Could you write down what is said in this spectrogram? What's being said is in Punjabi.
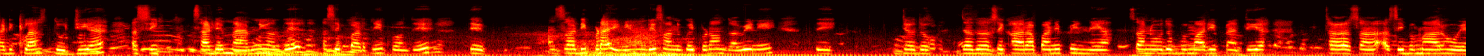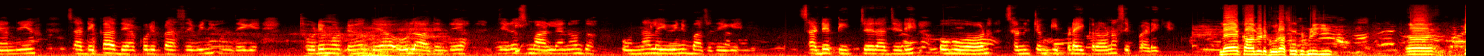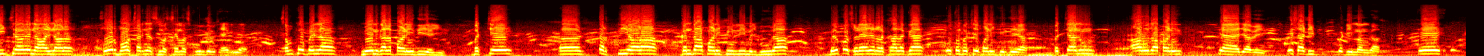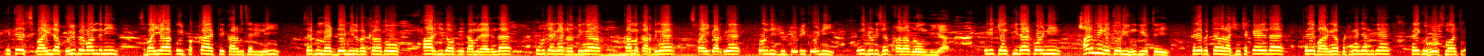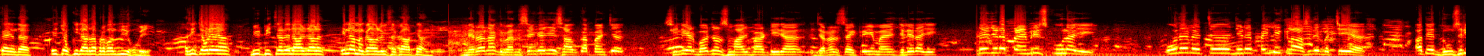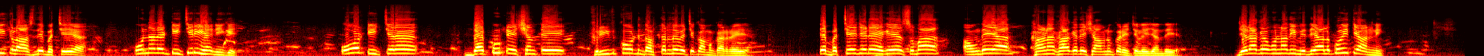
ਸਾਡੀ ਕਲਾਸ ਦੂਜੀ ਹੈ। ਅਸੀਂ, ਸਾਡੇ ਮੈਮ ਨਹੀਂ ਆਉਂਦੇ, ਅਸੀਂ ਪੜ੍ਹ ਨਹੀਂ ਪਾਉਂਦੇ ਤੇ ਸਾਡੀ ਪੜ੍ਹਾਈ ਨਹੀਂ ਹੁੰਦੀ, ਸਾਨੂੰ ਕੋਈ ਪੜ੍ਹਾਉਂਦਾ ਵੀ ਨਹੀਂ ਤੇ ਜਦੋਂ ਜਦੋਂ ਅਸੀਂ ਖਾਰਾ ਪਾਣੀ ਪੀਂਦੇ ਆ ਸਾਨੂੰ ਉਦੋਂ ਬਿਮਾਰੀ ਪੈਂਦੀ ਹੈ। ਸਾ- ਅਸੀਂ ਬਿਮਾਰ ਹੋ ਜਾਂਦੇ ਆ ਸਾਡੇ ਘਰਦਿਆਂ ਕੋਲ ਪੈਸੇ ਵੀ ਨਹੀਂ ਹੁੰਦੇਗੇ ਥੋੜੇ ਮੋਟੇ ਹੁੰਦੇ ਆ, ਉਹ ਲਾ ਦਿੰਦੇ ਆ। ਜਿਹੜਾ ਸਮਾਨ ਲੈਣਾ ਹੁੰਦਾ, ਉਹਨਾਂ ਲਈ ਵੀ ਨਹੀਂ ਬਚਦੇਗੇ ਸਾਡੇ ਟੀਚਰ ਆ ਜਿਹੜੇ, ਉਹ ਆਉਣ, ਸਾਨੂੰ ਚੰਗੀ ਪੜ੍ਹਾਈ ਕਰਾਉਣ, ਅਸੀਂ ਪੜ੍ਹਗੇ। ਮੈਂ ਕਾਮਰੇਡ ਗੋਰਾ ਸਿੰਘ ਪਿਪਲੀ ਜੀ। ਟੀਚਰਾਂ ਦੇ ਨਾਲ ਨਾਲ ਹੋਰ ਬਹੁਤ ਸਾਰੀਆਂ ਸਮੱਸਿਆਵਾਂ ਸਕੂਲ ਦੇ ਵਿੱਚ ਹੈਗੀਆਂ। ਸਭ ਤੋਂ ਪਹਿਲਾਂ ਮੇਨ ਗੱਲ ਪਾਣੀ ਦੀ ਹੈ ਜੀ। ਬੱਚੇ ਧਰਤੀ ਵਾਲਾ ਗੰਦਾ ਪਾਣੀ ਪੀਣ ਲਈ ਮਜਬੂਰ ਆ। ਬਿਲਕੁਲ ਸੜਿਆ ਜਿਹਾ ਨਲਕਾ ਲੱਗਾ ਉਤੋਂ ਬੱਚੇ ਪਾਣੀ ਪੀਂਦੇ ਆ। ਬੱਚਿਆਂ ਨੂੰ ਆਰਓ ਦਾ ਪਾਣੀ ਪਿਆਇਆ ਜਾਵੇ, ਇਹ ਸਾਡੀ ਵੱਡੀ ਮੰਗ ਆ। ਤੇ ਇੱਥੇ ਸਫ਼ਾਈ ਦਾ ਕੋਈ ਪ੍ਰਬੰਧ ਨਹੀਂ ਸਫ਼ਾਈ ਵਾਲਾ ਕੋਈ ਪੱਕਾ ਇੱਥੇ ਕਰਮਚਾਰੀ ਨਹੀਂ, ਸਿਰਫ ਮਿਡ ਡੇ ਮੀਲ ਵਰਕਰਾਂ ਤੋਂ ਆਰਜੀ ਤੌਰ ਤੇ ਕੰਮ ਲਿਆ ਜਾਂਦਾ ਉਹ ਵਿਚਾਰੀਆਂ ਡਰਦੀਆਂ, ਕੰਮ ਕਰਦੀਆਂ, ਸਫ਼ਾਈ ਕਰਦੀਆਂ, ਉਹਨਾਂ ਦੀ ਡਿਊਟੀ ਕੋਈ ਨਹੀਂ। ਉਹਦੀ ਡਿਊਟੀ ਸਿਰਫ ਖਾਣਾ ਬਣਾਉਣ ਦੀ ਆ। ਇਹਦੀ ਚੌਕੀਦਾਰ ਕੋਈ ਨਹੀਂ, ਹਰ ਮਹੀਨੇ ਚੋਰੀ ਹੁੰਦੀ ਇੱਥੇ। ਕਦੇ ਬੱਚਿਆਂ ਦਾ ਰਾਸ਼ਨ ਚੱਕਿਆ ਜਾਂਦਾ ਕਦੇ ਬਾਰੀਆਂ ਪੱਟੀਆਂ ਜਾਂਦੀਆਂ ਕਦੇ ਕੋਈ ਹੋਰ ਸਮਾਨ ਚੁੱਕਿਆ ਜਾਂਦਾ ਹੈ। ਚੌਕੀਦਾਰ ਦਾ ਪ੍ਰਬੰਧ ਵੀ ਹੋਵੇ। ਅਸੀਂ ਚਾਹੁੰਦੇ ਹਾਂ ਵੀ ਟੀਚਰਾਂ ਦੇ ਨਾਲ ਨਾਲ ਇਹਨਾਂ ਮੰਗਾਂ ਵੱਲ ਵੀ ਸਰਕਾਰ ਧਿਆਨ ਦੇਵੇ। ਮੇਰਾ ਨਾਮ ਗੋਬਿੰਦ ਸਿੰਘ ਹੈ ਜੀ, ਸਾਬਕਾ ਪੰਚ ਸੀਨੀਅਰ ਬਹੁਜਨ ਸਮਾਜ ਪਾਰਟੀ ਦਾ ਜਨਰਲ ਸੈਕਟਰੀ ਮੈਂ, ਜ਼ਿਲ੍ਹੇ ਦਾ ਜੀ। ਇਹ ਜਿਹੜੇ ਪ੍ਰਾਇਮਰੀ ਸਕੂਲ ਹੈ ਜੀ, ਉਹਦੇ ਵਿੱਚ ਜਿਹੜੇ ਪਹਿਲੀ ਕਲਾਸ ਦੇ ਬੱਚੇ ਆ ਅਤੇ ਦੂਸਰੀ ਕਲਾਸ ਦੇ ਬੱਚੇ ਆ, ਉਹਨਾਂ ਦੇ ਟੀਚਰ ਹੀ ਹੈ ਨਹੀਂਗੇ ਉਹ ਟੀਚਰ ਡੈਪੂਟੇਸ਼ਨ ਤੇ ਫਰੀਦਕੋਟ ਦਫ਼ਤਰ ਦੇ ਵਿੱਚ ਕੰਮ ਕਰ ਰਹੇ ਆ। ਤੇ ਬੱਚੇ ਜਿਹੜੇ ਹੈਗੇ ਸਵੇਰ ਆਉਂਦੇ ਆ, ਖਾਣਾ ਖਾ ਕੇ ਤੇ ਸ਼ਾਮ ਨੂੰ ਘਰੇ ਚਲੇ ਜਾਂਦੇ ਆ। ਜਿਹੜਾ ਕਿ ਉਹਨਾਂ ਦੀ ਵਿਦਿਆ ਵੱਲ ਕੋਈ ਧਿਆਨ ਨਹੀਂ।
